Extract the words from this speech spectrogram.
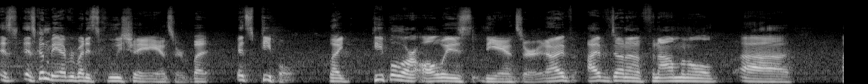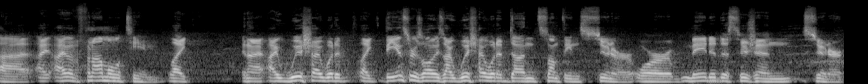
going to be everybody's cliche answer, but it's people. Like people are always the answer, and I've I've done a phenomenal. Uh, uh, I, I have a phenomenal team. Like, and I, I wish I would have. Like, the answer is always I wish I would have done something sooner or made a decision sooner.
